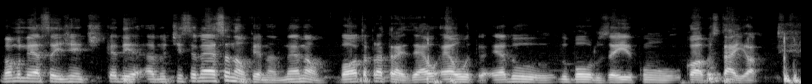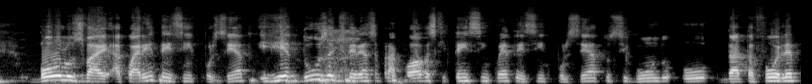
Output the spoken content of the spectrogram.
Vamos nessa aí, gente. Cadê? A notícia não é essa, não, Fernando, não é não. Volta para trás, é, é a outra, é a do, do Boulos aí com o Covas, tá aí, ó. Boulos vai a 45% e reduz a diferença para Covas, que tem 55%, segundo o Datafolha.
